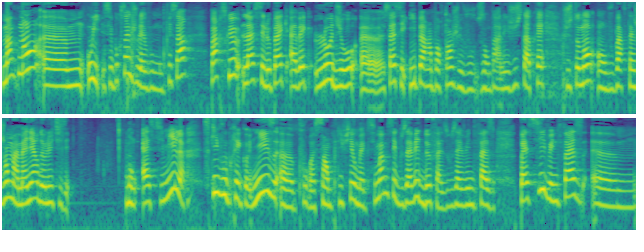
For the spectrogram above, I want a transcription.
Maintenant, euh, oui, c'est pour ça que je voulais vous montrer ça. Parce que là, c'est le pack avec l'audio. Euh, ça, c'est hyper important. Je vais vous en parler juste après, justement, en vous partageant ma manière de l'utiliser. Donc assimile, ce qui vous préconise euh, pour simplifier au maximum, c'est que vous avez deux phases. Vous avez une phase passive et une phase euh,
